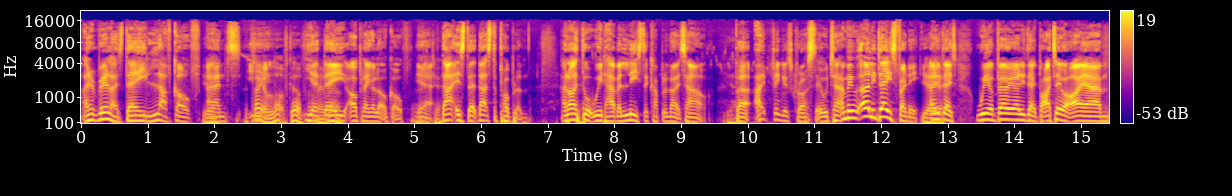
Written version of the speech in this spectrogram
I didn't realise they love golf Yeah. and They're playing a lot of golf, Yeah, they? they Wow. are playing a lot of golf. Yeah, Okay. that is the, that's the problem. And I thought we'd have at least a couple of nights out. Yeah. But I, fingers crossed it will turn. I mean, early days, Freddie. Yeah, early yeah. days. We are very early days. But I tell you what, I am.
